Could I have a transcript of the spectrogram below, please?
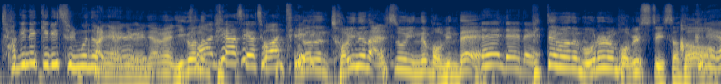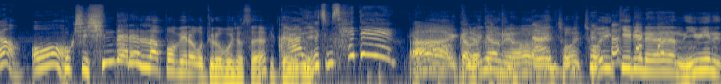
자기네끼리 질문을 아니 아니 왜냐면 이거는 저한테 빅, 하세요. 저한테. 이거는 저희는 알 수 있는 법인데 네네네. 빅데미는 모르는 법일 수도 있어서 아, 그래요? 오. 혹시 신데렐라법이라고 들어보셨어요? 빅데미님? 아, 이거 지금 세대 아, 그러니까 왜냐면 난... 저 저희끼리는 이미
